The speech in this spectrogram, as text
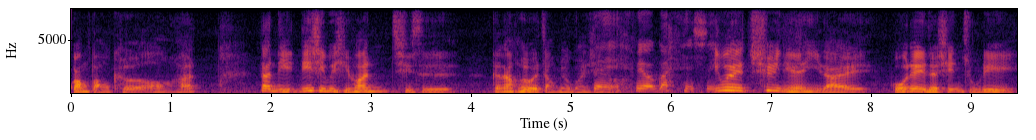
光宝科哦，它，但你你喜不喜欢？其实跟它会不会涨没有关系。对，没有关系。因为去年以来，国内的新主力，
